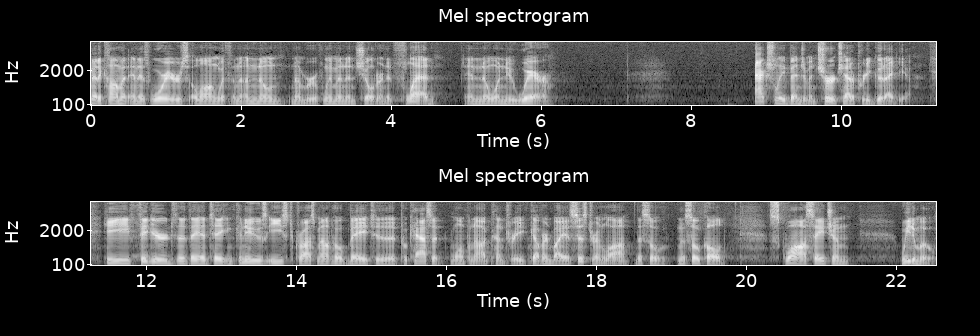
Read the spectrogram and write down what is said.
Metacomet and his warriors, along with an unknown number of women and children, had fled, and no one knew where. Actually, Benjamin Church had a pretty good idea. He figured that they had taken canoes east across Mount Hope Bay to the Pocasset Wampanoag country, governed by his sister in law, the so, the called Squaw Sachem Weetamoo.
